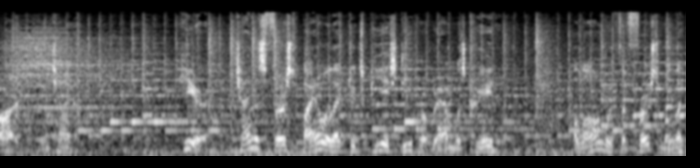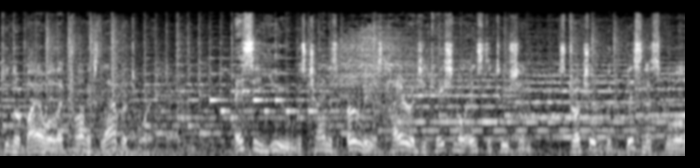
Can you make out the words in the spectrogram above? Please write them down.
art in China. Here, China's first bioelectrics PhD program was created, along with the first molecular bioelectronics laboratory SEU was China's earliest higher educational institution structured with business school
